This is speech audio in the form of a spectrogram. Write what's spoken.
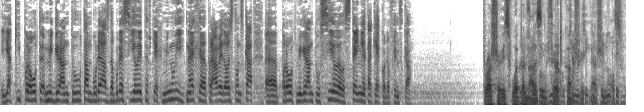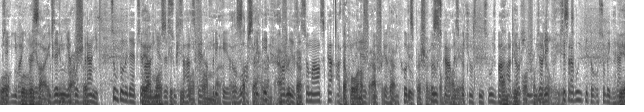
jaký proud migrantů tam bude a zda bude sílit v těch minulých dnech právě do Estonska proud migrantů sílil stejně tak jako do Finska. Russia is weaponizing third country nationals who, who reside in Russia. They are mostly people from uh, sub-Saharan Africa, the Horn of Africa, especially Somalia, and people from Middle East. The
